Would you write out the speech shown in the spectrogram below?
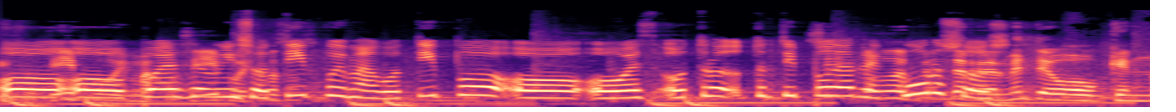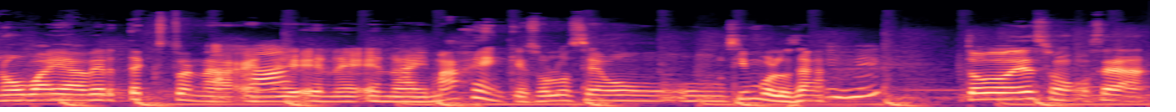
o, puede ser un isotipo y magotipo o, o es otro otro tipo de recursos. realmente o que no vaya a haber texto en la, en, la imagen que solo sea un, símbolo o sea todo eso o sea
